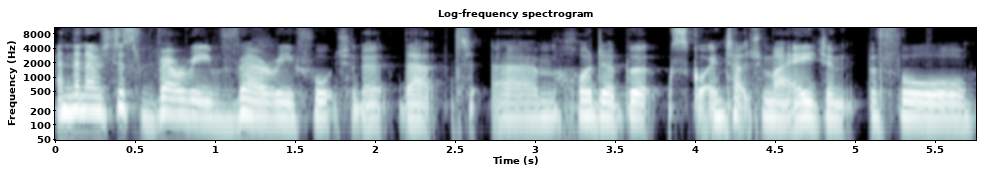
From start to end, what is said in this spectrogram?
and then I was just very, very fortunate that um Hodder Books got in touch with my agent before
